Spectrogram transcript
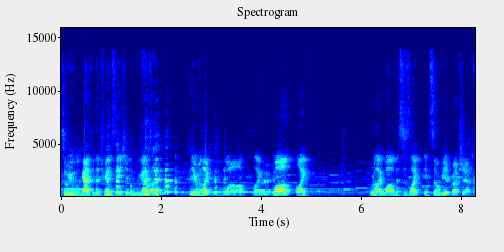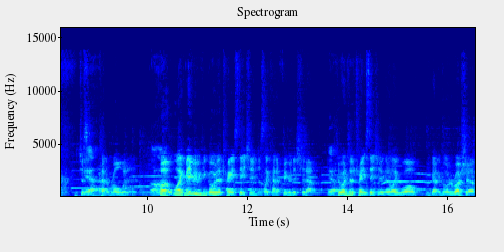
So we got to the train station. We got yeah, we're like, well, like, well, like, we're like, well, this is like in Soviet Russia. just Yeah. kind of roll with it. Uh-huh. But like, maybe we can go to the train station, and just like kind of figure this shit out. yeah. So we went to the train station, and they're like, well, we gotta go to Russia.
